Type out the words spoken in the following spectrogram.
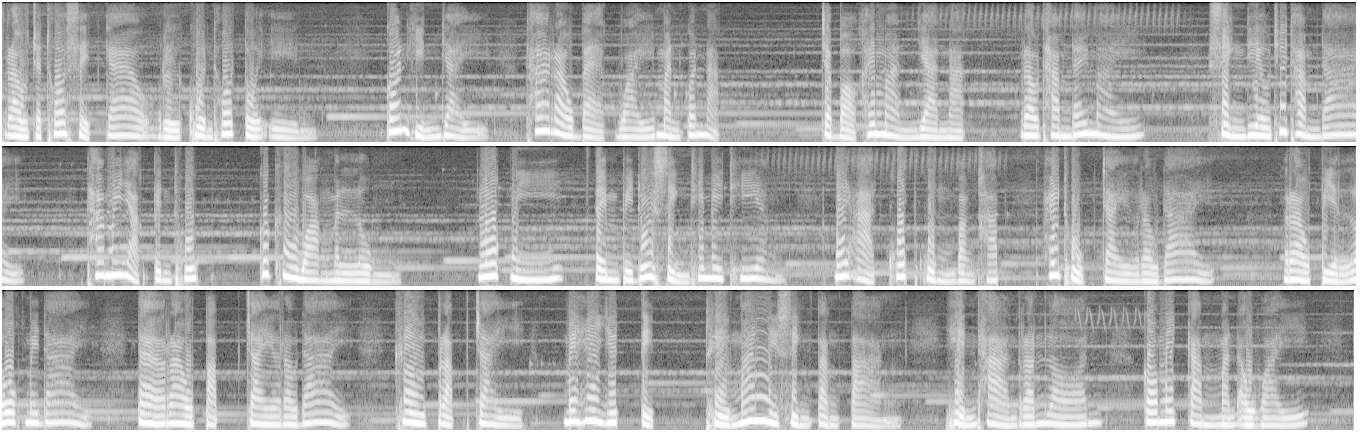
เราจะโทษเศษแก้วหรือควรโทษตัวเอง ก้อนหินใหญ่ ถ้าเราแบกไว้มันก็หนัก จะบอกให้มันอย่าหนัก เราทำได้ไหม สิ่งเดียวที่ทำได้ ถ้าไม่อยากเป็นทุกข์ ก็คือวางมันลง โลกนี้เต็มไปด้วยสิ่งที่ไม่เที่ยง ไม่อาจควบคุมบังคับให้ถูกใจเราได้ เราเปลี่ยนโลกไม่ได้ แต่เราปรับ ใจเราได้ คือปรับใจไม่ให้ยึดติด ถือมั่นในสิ่งต่างๆ เห็นฐานร้อนๆก็ไม่กำมันเอาไว้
